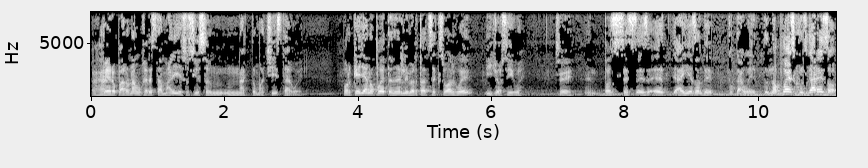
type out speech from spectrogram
Ajá. Pero para una mujer está mal y eso sí es un, un acto machista, güey. Porque ella no puede tener libertad sexual, güey, y yo sí, güey. Sí. Entonces, es- es- es- ahí es donde, puta, güey, no puedes juzgar eso.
